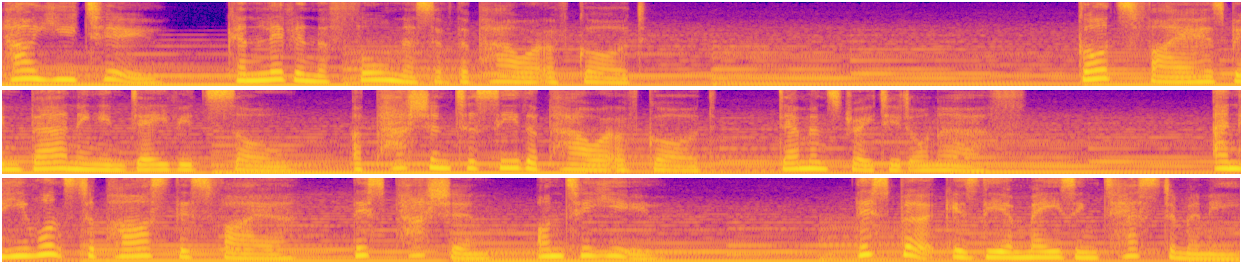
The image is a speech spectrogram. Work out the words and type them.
how you too can live in the fullness of the power of God. God's fire has been burning in David's soul, a passion to see the power of God demonstrated on earth. And he wants to pass this fire, this passion, on to you. This book is the amazing testimony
